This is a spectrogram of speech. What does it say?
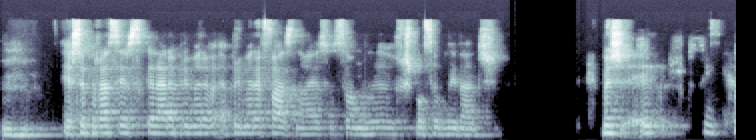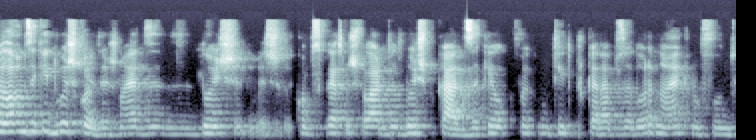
Uhum. Esta poderá ser, se calhar, a primeira, a primeira fase, não é? A assunção de responsabilidades. Mas eh, falávamos aqui duas coisas, não é? De, de, dois, como se pudéssemos falar de dois pecados, aquele que foi cometido por cada abusador, não é? Que no fundo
